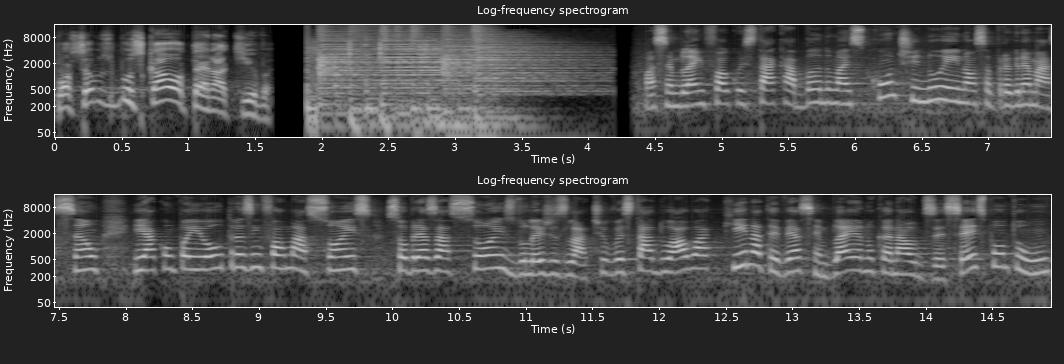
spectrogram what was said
possamos buscar alternativa. O Assembleia em Foco está acabando, mas continue em nossa programação e acompanhe outras informações sobre as ações do Legislativo Estadual aqui na TV Assembleia, no canal 16.1,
